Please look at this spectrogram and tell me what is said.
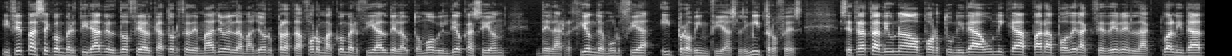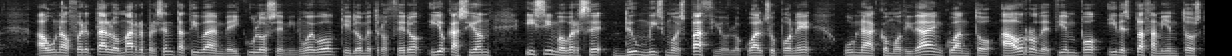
IFEPA se convertirá del 12 al 14 de mayo en la mayor plataforma comercial del automóvil de ocasión de la región de Murcia y provincias limítrofes. Se trata de una oportunidad única para poder acceder en la actualidad a una oferta lo más representativa en vehículos seminuevo, kilómetro cero y ocasión y sin moverse de un mismo espacio, lo cual supone una comodidad en cuanto a ahorro de tiempo y desplazamientos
